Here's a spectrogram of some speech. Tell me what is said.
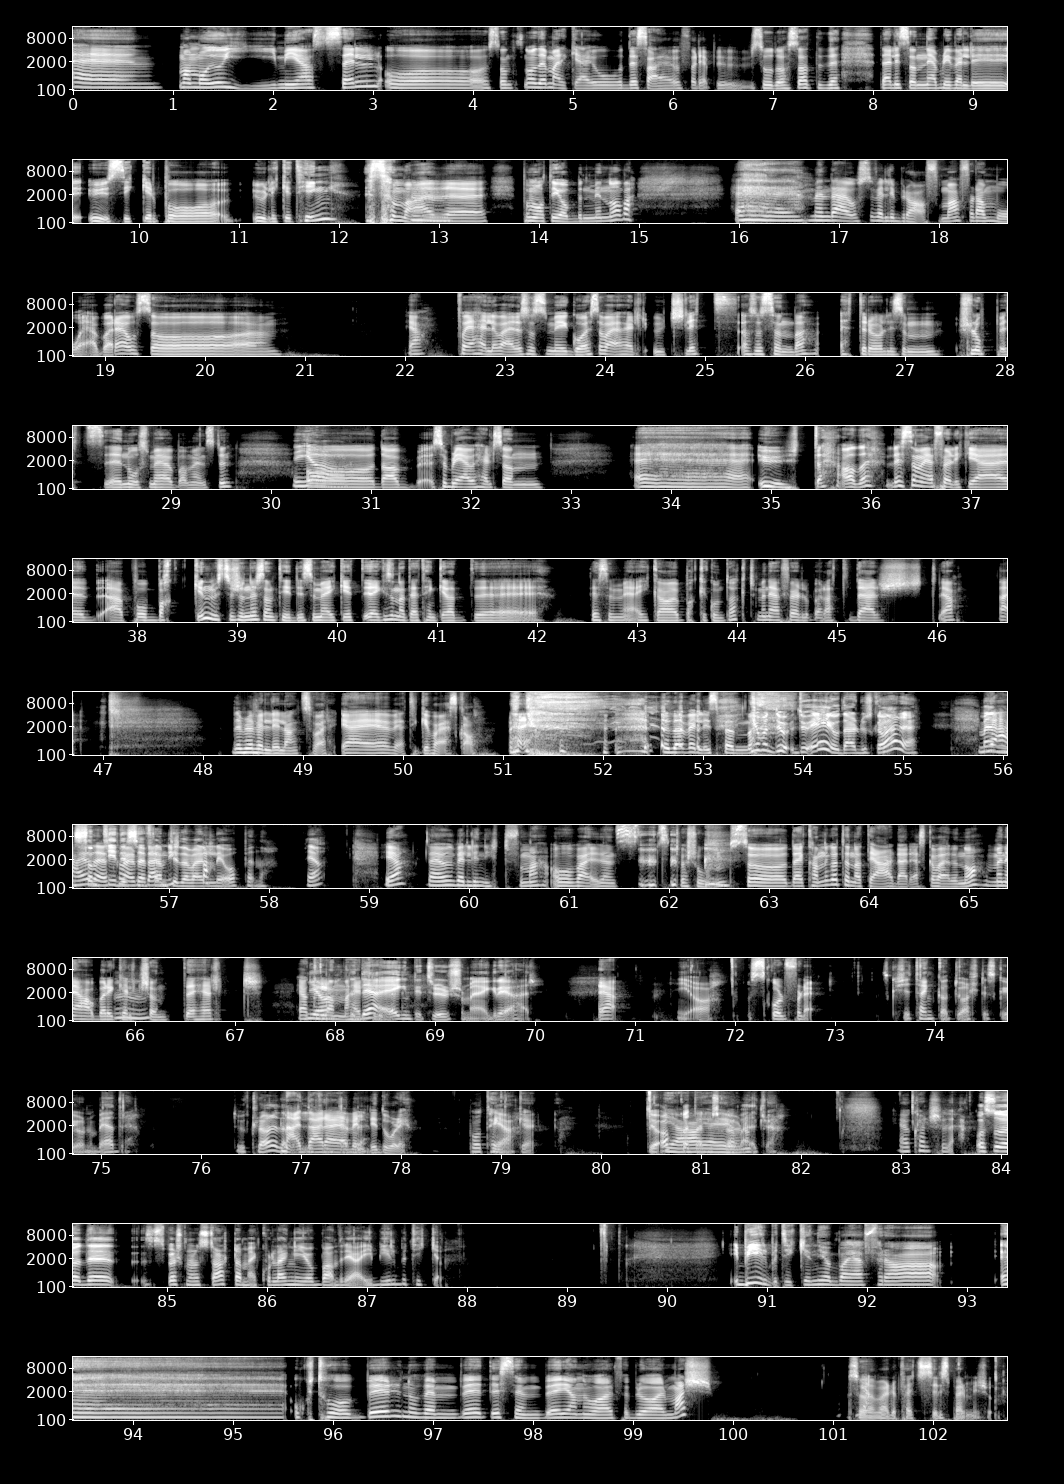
Eh, Man må jo gi mye av seg selv og sånt noe. Det merker jeg jo, det sa jeg jo i forrige episode også, at det, det er litt sånn Jeg blir veldig usikker på ulike ting, som er Mm. eh, på en måte jobben min nå, da. Eh, men det er jo også veldig bra for meg, for da må jeg bare, og så Ja. Får jeg heller være sånn som i går, så var jeg helt utslitt, altså søndag, etter å liksom sluppet eh, noe som jeg jobba med en stund. Ja. Og da så blir jeg jo helt sånn eh, ute av det. Liksom, jeg føler ikke jeg er på bakken, hvis du skjønner, samtidig som jeg ikke Det er ikke sånn at jeg tenker at eh, det som jeg ikke har bakkekontakt, men jeg føler bare at det er Ja, nei. Det ble veldig langt svar. Jeg vet ikke hva jeg skal. det er veldig spennende. Jo, men du, du er jo der du skal være. Men samtidig så er det fremtiden veldig åpen. Ja. Ja, det er jo veldig nytt for meg å være i den situasjonen. Så det kan godt hende at jeg er der jeg skal være nå, men jeg har bare ikke helt Mhm. skjønt det helt. Jeg har ikke Ja, landa det er det jeg egentlig tror som er greia her. Ja, Ja. skål for det. Skal ikke tenke at du alltid skal gjøre noe bedre. Du klarer det Nei, der er jeg veldig dårlig på å tenke. Du er akkurat Ja, der du skal være, tror jeg. Ja, kanskje det. Og så det spørsmålet starta med hvor lenge jobber Andrea i bilbutikken? I bilbutikken jobba jeg fra eh, oktober, november, desember, januar, februar, mars. Så var det fødselspermisjon.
